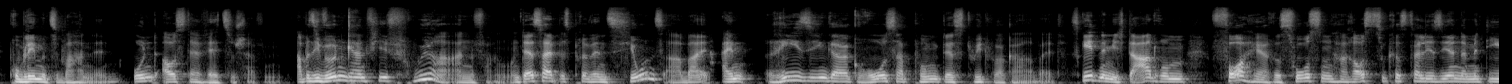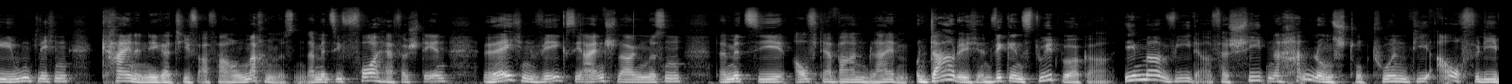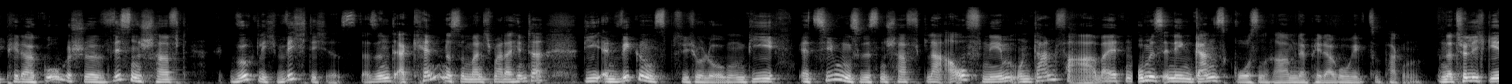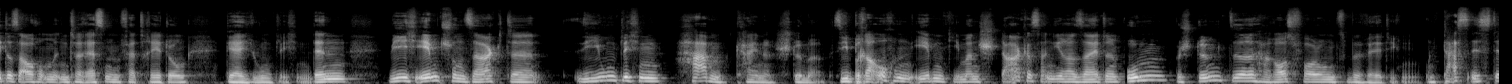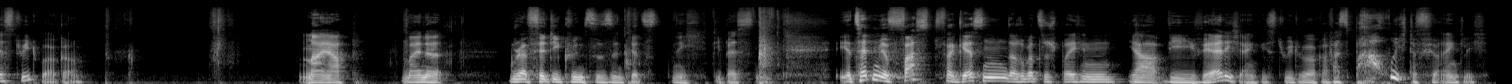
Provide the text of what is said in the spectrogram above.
Probleme zu behandeln und aus der Welt zu schaffen. Aber sie würden gern viel früher anfangen und deshalb ist Präventionsarbeit ein riesiger großer Punkt der Streetworker-Arbeit. Es geht nämlich darum, vorher Ressourcen herauszukristallisieren, damit die Jugendlichen keine Negativerfahrungen machen müssen, damit sie vorher verstehen, welchen Weg sie einschlagen müssen, damit sie auf der Bahn bleiben. Und dadurch entwickeln Streetworker immer wieder verschiedene Handlungsstrukturen, die auch für die pädagogische Wissenschaft wirklich wichtig ist. Da sind Erkenntnisse manchmal dahinter, die Entwicklungspsychologen, die Erziehungswissenschaftler aufnehmen und dann verarbeiten, um es in den ganz großen Rahmen der Pädagogik zu packen. Und natürlich geht es auch um Interessenvertretung der Jugendlichen. Denn wie ich eben schon sagte, die Jugendlichen haben keine Stimme. Sie brauchen eben jemand Starkes an ihrer Seite, um bestimmte Herausforderungen zu bewältigen. Und das ist der Streetworker. Naja, meine Graffiti-Künste sind jetzt nicht die besten. Jetzt hätten wir fast vergessen, darüber zu sprechen, ja, wie werde ich eigentlich Streetworker? Was brauche ich dafür eigentlich?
